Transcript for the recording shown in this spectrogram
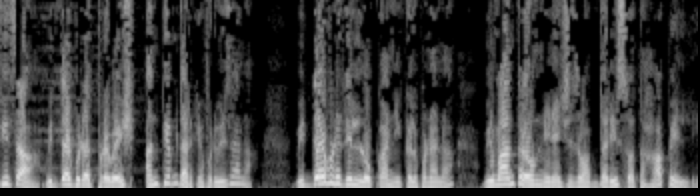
तिचा विद्यापीठात प्रवेश अंतिम तारखेपूर्वी झाला. विद्यापीठातील लोकांनी कल्पनाला विमानतळावरून नेण्याची जबाबदारी स्वतः पेलली.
